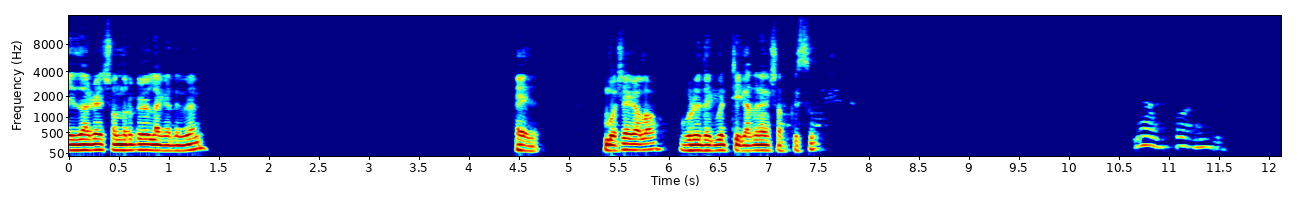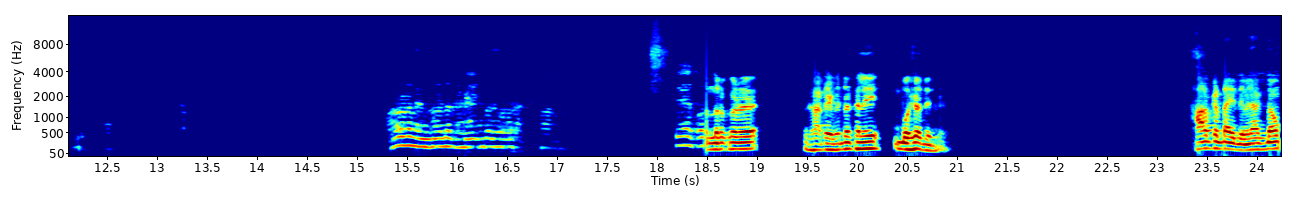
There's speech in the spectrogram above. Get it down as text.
এই জায়গায় সুন্দর করে লাগিয়ে দেবেন। এই বসে গেল, ঘুরে দেখবেন ঠিক আছে সবকিছু। সুন্দর করে ঘাটের ভেতর খালি বসে দেবেন হালকা টাইট দেবেন একদম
